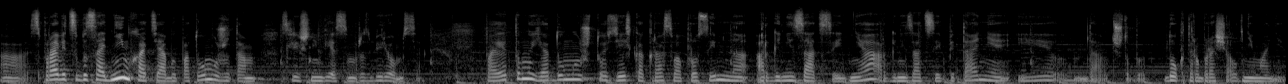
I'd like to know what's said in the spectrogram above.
А, справиться бы с одним хотя бы, потом уже там с лишним весом разберемся. Поэтому я думаю, что здесь как раз вопрос именно организации дня, организации питания и, да, вот чтобы доктор обращал внимание.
